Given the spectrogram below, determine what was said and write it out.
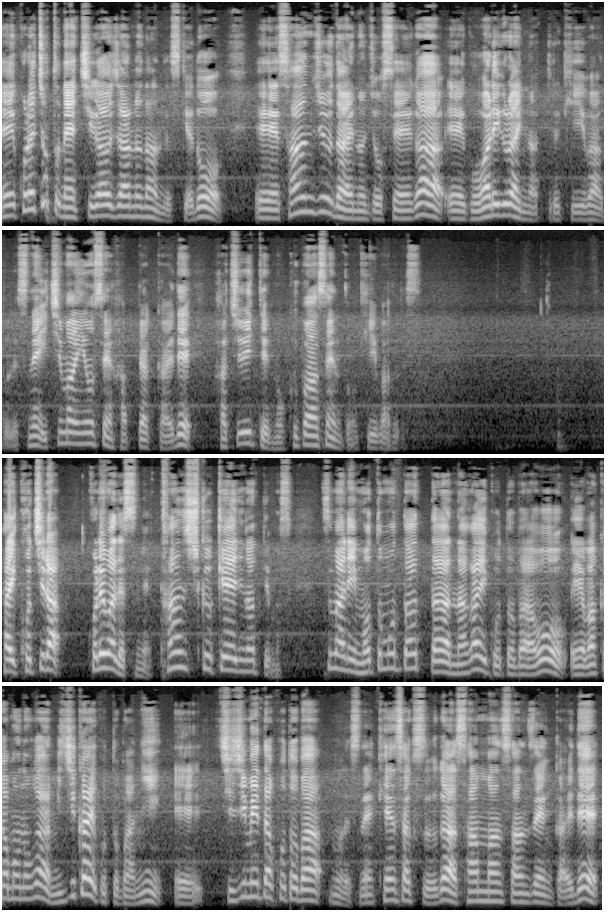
えー、これちょっとね、違うジャンルなんですけど、えー、30代の女性が、えー、5割ぐらいになっているキーワードですね。14,800回で81.6%のキーワードです。はい、こちら。これはですね、短縮系になっています。つまり、もともとあった長い言葉を、えー、若者が短い言葉に、えー、縮めた言葉のですね、検索数が3万3000回で、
